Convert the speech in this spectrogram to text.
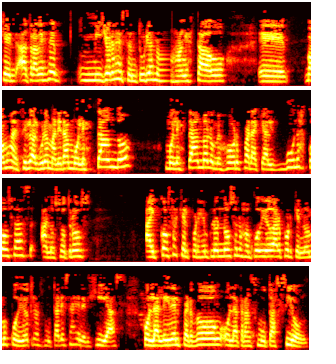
que a través de millones de centurias nos han estado, eh, vamos a decirlo de alguna manera, molestando, molestando a lo mejor para que algunas cosas a nosotros, hay cosas que, por ejemplo, no se nos han podido dar porque no hemos podido transmutar esas energías con la ley del perdón o la transmutación.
